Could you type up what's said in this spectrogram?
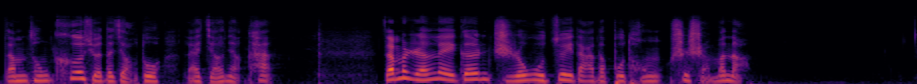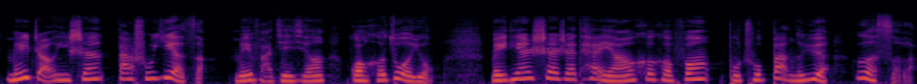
咱们从科学的角度来讲讲看。咱们人类跟植物最大的不同是什么呢？没长一身大树叶子，没法进行光合作用，每天晒晒太阳、喝喝风，不出半个月饿死了。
